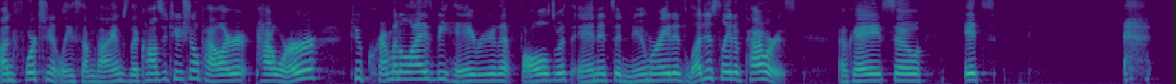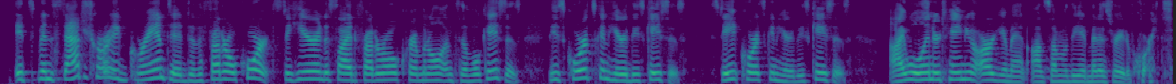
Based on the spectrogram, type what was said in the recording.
unfortunately, sometimes the constitutional power, power to criminalize behavior that falls within its enumerated legislative powers. Okay, so it's it's been statutorily granted to the federal courts to hear and decide federal, criminal, and civil cases. These courts can hear these cases. State courts can hear these cases. I will entertain your argument on some of the administrative courts.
